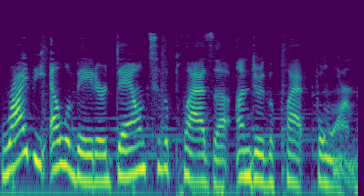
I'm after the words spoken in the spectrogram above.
Ride the elevator down to the plaza under the platform.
